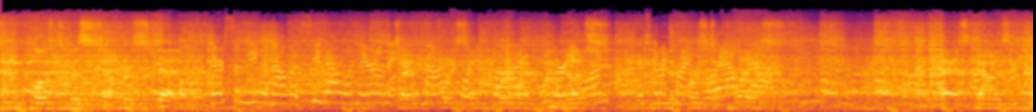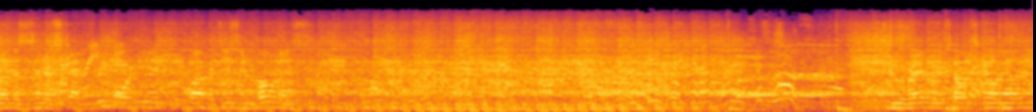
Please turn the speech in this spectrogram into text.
sitting close to the center step. There's some new now. Let's see that one there on the Icon, 47, 45, 31. It's going to try and grab that. Pass down and secure on the center That step. Three more bit. needed for competition bonus. Okay, take it up. It's so close. Two regular totes going on the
